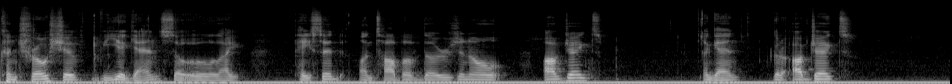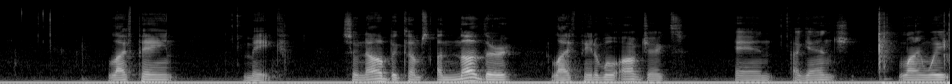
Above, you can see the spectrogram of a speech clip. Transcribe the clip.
control shift V again so it will like paste it on top of the original object. Again go to object live paint make. So now it becomes another live paintable object. And again line weight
